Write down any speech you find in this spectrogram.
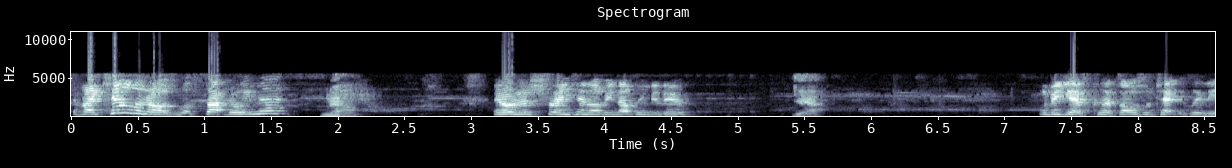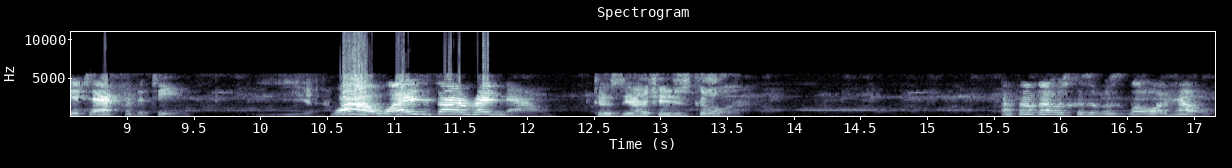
If I kill the nose, will it stop doing that? No. It'll just shrink and there'll be nothing to do? Yeah. Let me guess, because that's also technically the attack for the team. Yeah. Wow, why is its eye red now? Because the eye changes color. I thought that was because it was low on health.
